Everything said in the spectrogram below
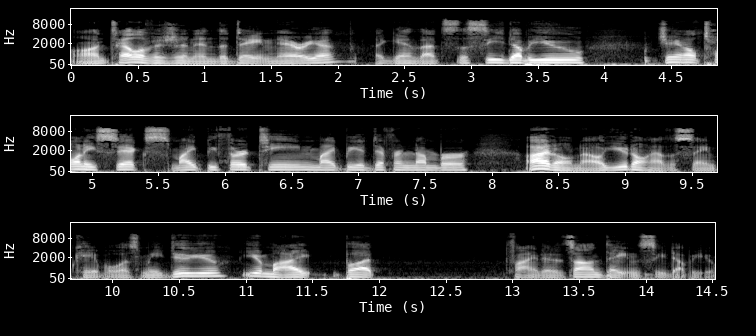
on television in the Dayton area. Again, that's the CW channel 26, might be 13, might be a different number. I don't know. You don't have the same cable as me, do you? You might, but find it. It's on Dayton CW.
